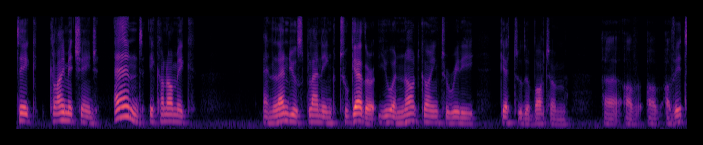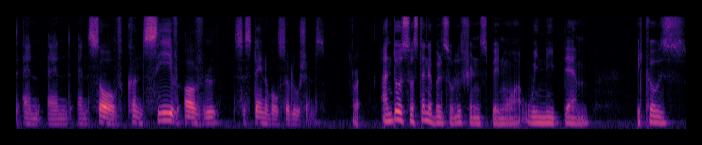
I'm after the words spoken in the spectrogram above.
take climate change and economic and land use planning together, you are not going to really get to the bottom uh, of, of, of it and, and, and solve, conceive of sustainable solutions. Right. And those sustainable solutions, Benoit, we need them because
